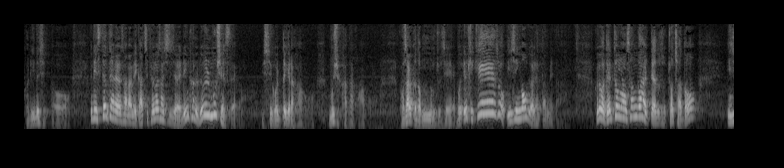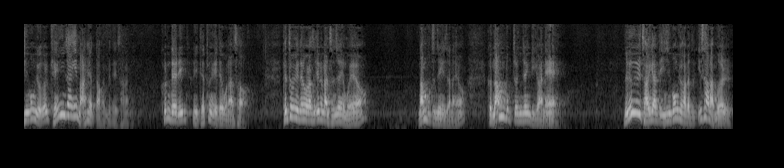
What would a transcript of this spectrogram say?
그 리더십도. 근데 이 스탠턴이라는 사람이 같이 변호사 시절에 링컨을 늘 무시했어요. 시골뜨기라고 하고 무식하다고 하고 보잘것없는 놈 주제에 뭐 이렇게 계속 인신공격을 했답니다. 그리고 대통령 선거할 때조차도 인신공격을 굉장히 많이 했다고 합니다. 이 사람이. 그런데 링컨이 대통령이 되고 나서 대통령이 되고 나서 일어난 전쟁이 뭐예요? 남북전쟁이잖아요. 그 남북전쟁 기간에 늘 자기한테 인신공격하려던 이 사람을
